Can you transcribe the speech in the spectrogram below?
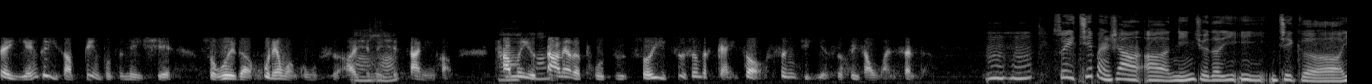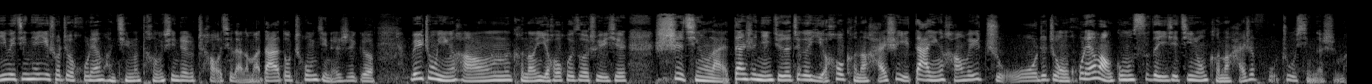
在严格意义上并不是那些所谓的互联网公司，而且那些大银行。他们有大量的投资，所以自身的改造升级也是非常完善的。嗯哼，所以基本上呃，您觉得一一这个，因为今天一说这个互联网金融，腾讯这个炒起来了嘛，大家都憧憬着这个微众银行可能以后会做出一些事情来。但是您觉得这个以后可能还是以大银行为主，这种互联网公司的一些金融可能还是辅助型的，是吗？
